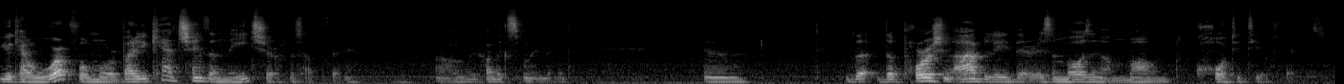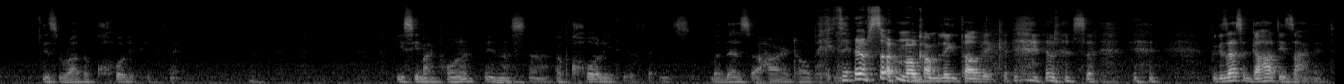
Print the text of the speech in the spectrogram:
you can work for more, but you can't change the nature of something. Oh, I'll, I'll explain that. And the the portion I believe there is more than amount quantity of things. It's rather things. You see my point? And it's uh, a quality of things. But that's a hard topic. there. I'm sorry, more complicated topic. a, because that's God designed it.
